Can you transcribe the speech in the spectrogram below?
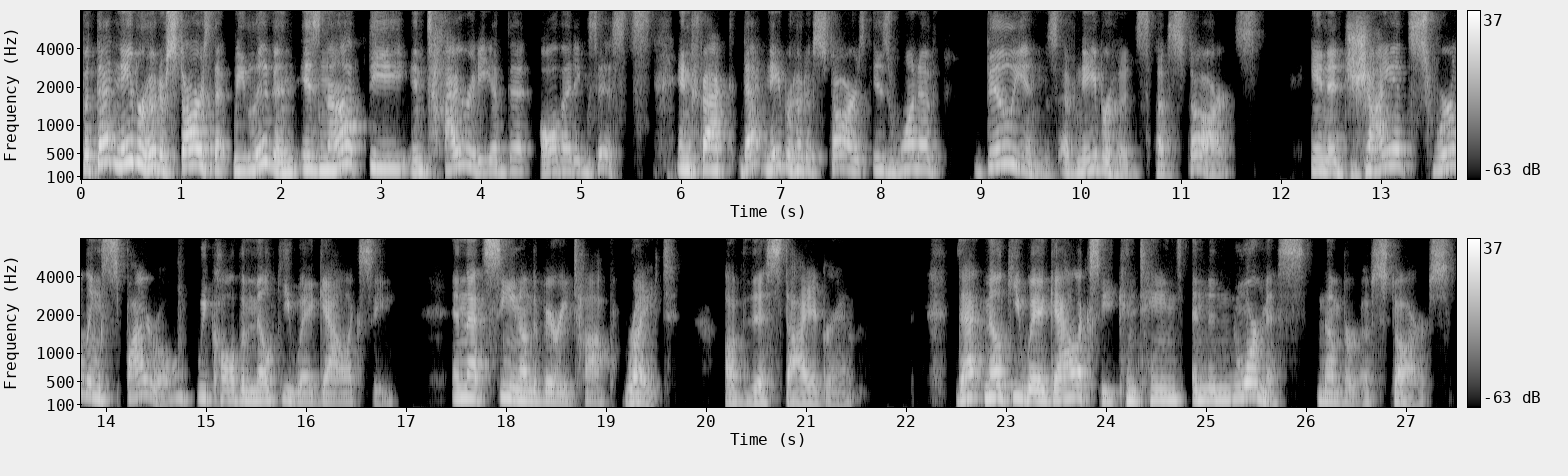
But that neighborhood of stars that we live in is not the entirety of that all that exists. In fact, that neighborhood of stars is one of billions of neighborhoods of stars in a giant swirling spiral we call the Milky Way galaxy. And that's seen on the very top right of this diagram. That Milky Way galaxy contains an enormous number of stars.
